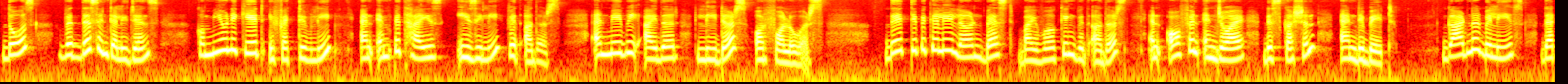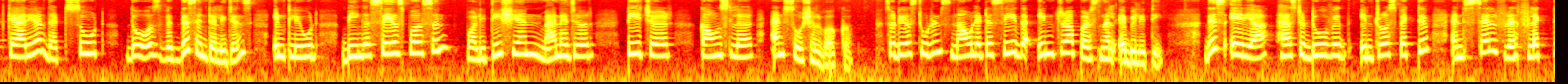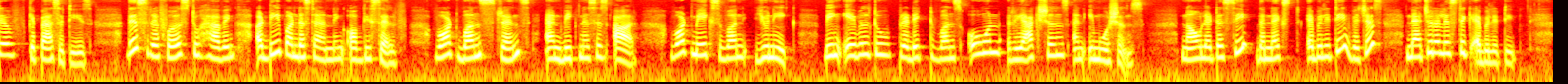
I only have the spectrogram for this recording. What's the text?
Those with this intelligence communicate effectively and empathize easily with others and may be either leaders or followers. They typically learn best by working with others and often enjoy discussion and debate. Gardner believes that career that suit those with this intelligence include being a salesperson, politician, manager, teacher, counselor and social worker. So, dear students, now let us see the intrapersonal ability. This area has to do with introspective and self-reflective capacities. This refers to having a deep understanding of the self, what one's strengths and weaknesses are, what makes one unique, being able to predict one's own reactions and emotions. Now let us see the next ability which is naturalistic ability.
